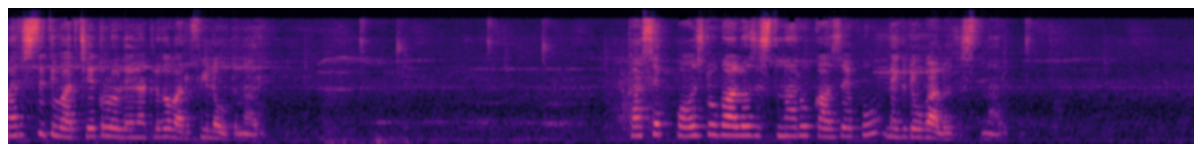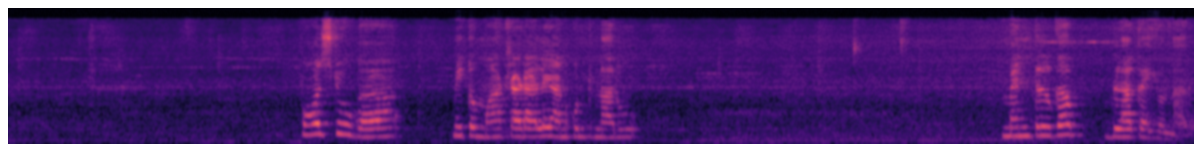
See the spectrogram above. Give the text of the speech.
పరిస్థితి వారి చేతిలో లేనట్లుగా వారు ఫీల్ అవుతున్నారు. కాసేపు పాజిటివ్గా ఆలోచిస్తున్నారు కాసేపు నెగిటివ్గా ఆలోచిస్తున్నారు. పాజిటివ్గా మీతో మాట్లాడాలి అనుకుంటున్నారు. మెంటల్గా బ్లాక్ అయి ఉన్నారు.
